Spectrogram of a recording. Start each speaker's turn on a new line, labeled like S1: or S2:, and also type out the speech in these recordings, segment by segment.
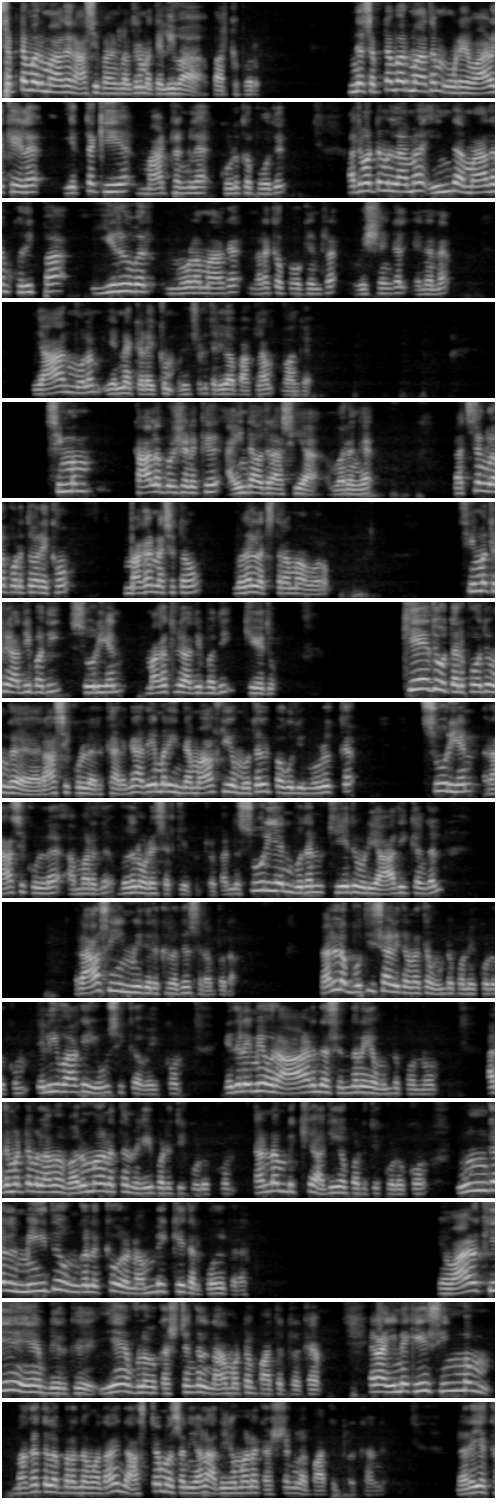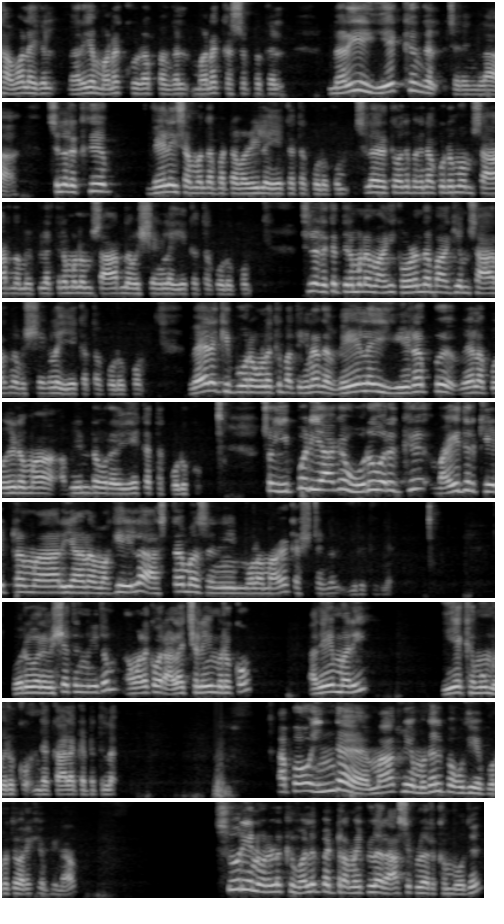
S1: September மாத ராசி பலன்களை வந்து நம்ம தெளிவாக பார்க்க போகிறோம் இந்த செப்டம்பர் மாதம் உங்களுடைய வாழ்க்கையில் எத்தகைய மாற்றங்களை கொடுக்க போகுது? அது மட்டும் இல்லாமல் இந்த மாதம் குறிப்பாக இருவர் மூலமாக நடக்க போகின்ற விஷயங்கள் என்னென்ன? யார் மூலம் என்ன கிடைக்கும்? அப்படின்னு சொல்லி தெளிவாக பார்க்கலாம். வாங்க. சிம்மம் காலபுருஷனுக்கு ஐந்தாவது ராசியாக வருங்க. நட்சத்திரங்களை பொறுத்த வரைக்கும் மகன் நட்சத்திரம் முதல் நட்சத்திரமாக வரும். சிம்மத்துடைய அதிபதி சூரியன் மகத்துடைய அதிபதி கேது. கேது தற்போது உங்க ராசிக்குள்ள இருக்காருங்க. அதே மாதிரி இந்த மாவட்டிய முதல் பகுதி முழுக்க சூரியன் ராசிக்குள்ள அமர்ந்து புதனோட சேர்க்கை பெற்றிருப்பார். இந்த சூரியன் புதன் கேதுனுடைய ஆதிக்கங்கள் ராசியின் மீது இருக்கிறது சிறப்பு தான் நல்ல புத்திசாலித்தனத்தை உண்டு பண்ணி கொடுக்கும் தெளிவாக யோசிக்க வைக்கும் எதுலையுமே ஒரு ஆழ்ந்த சிந்தனையை உண்டு பண்ணும் அது மட்டும் இல்லாமல் வருமானத்தை மிகைப்படுத்தி கொடுக்கும் தன்னம்பிக்கை அதிகப்படுத்தி கொடுக்கும். உங்கள் மீது உங்களுக்கு ஒரு நம்பிக்கை தற்போது பிறக்கும். என் வாழ்க்கையே ஏன் இப்படி இருக்கு? ஏன் இவ்வளவு கஷ்டங்கள் நான் மட்டும் பார்த்துட்டு இருக்கேன்? ஏன்னா இன்னைக்கு சிம்மம் மகத்துல பிறந்தவங்க தான் இந்த அஷ்டம சனியால் அதிகமான கஷ்டங்களை பார்த்துட்டு இருக்காங்க. நிறைய கவலைகள் நிறைய மனக்குழப்பங்கள் மனக்கசப்புகள் நிறைய ஏக்கங்கள் சரிங்களா? சிலருக்கு வேலை சம்பந்தப்பட்ட வழியில ஏக்கத்தை கொடுக்கும். சிலருக்கு வந்து பார்த்தீங்கன்னா குடும்பம் சார்ந்த அமைப்பில் திருமணம் சார்ந்த விஷயங்களை ஏக்கத்தை கொடுக்கும். சிலருக்கு திருமணமாகி குழந்தை பாக்கியம் சார்ந்த விஷயங்களை ஏக்கத்தை கொடுக்கும். வேலைக்கு போறவங்களுக்கு பார்த்தீங்கன்னா அந்த வேலை இழப்பு வேலை போயிடுமா அப்படின்ற ஒரு இயக்கத்தை கொடுக்கும். ஸோ இப்படியாக ஒருவருக்கு வயதிற்கேற்ற மாதிரியான வகையில் அஷ்டமசனியின் மூலமாக கஷ்டங்கள் இருக்குங்க. ஒரு ஒரு விஷயத்தின் மீதும் அவங்களுக்கு ஒரு அலைச்சலையும் இருக்கும். அதே மாதிரி இயக்கமும் இருக்கும் இந்த காலகட்டத்தில். அப்போ இந்த மாதத்துடைய முதல் பகுதியை பொறுத்த வரைக்கும் எப்படின்னா சூரியன் ஓரளவுக்கு வலுப்பெற்ற அமைப்புல ராசிக்குள்ள இருக்கும்போது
